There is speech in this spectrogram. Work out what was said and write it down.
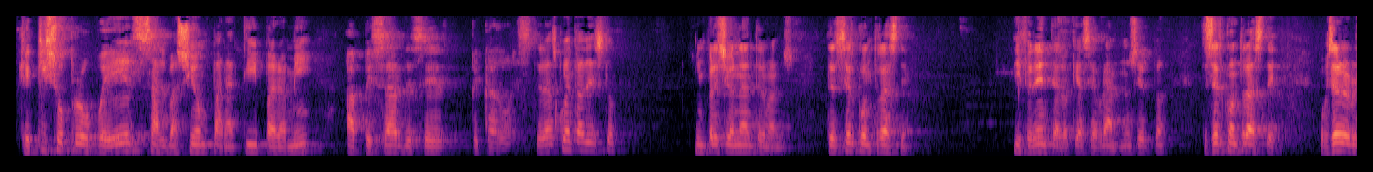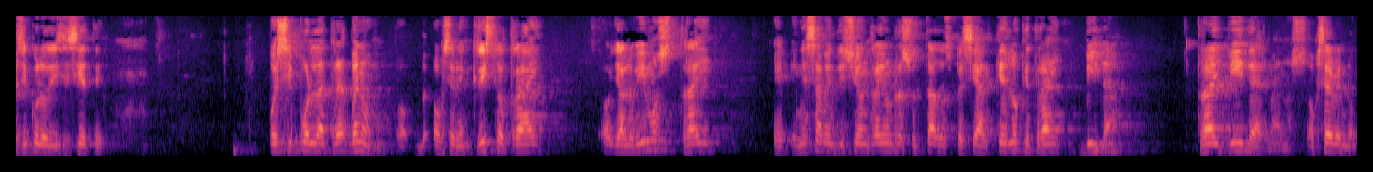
que quiso proveer salvación para ti, para mí, a pesar de ser pecadores. ¿Te das cuenta de esto? Impresionante, hermanos. Tercer contraste, diferente a lo que hace Abraham, ¿no es cierto? Tercer contraste, observa el versículo 17. Pues si por la, bueno, observen, Cristo trae, ya lo vimos, trae, eh, en esa bendición trae un resultado especial. ¿Qué es lo que trae? Vida. Trae vida, hermanos. Observenlo.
